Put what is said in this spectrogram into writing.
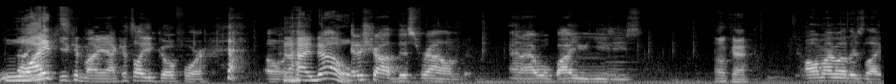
Uh, what? you, you can money knack. That's all you go for. oh. I know. Get a shot this round, and I will buy you Yeezys. Okay. All my mother's life.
